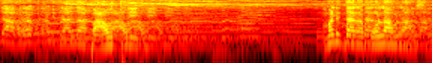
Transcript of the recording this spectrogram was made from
દાદા હરખ દાદા ભાવથી. મને તારા બોલાવના છે.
